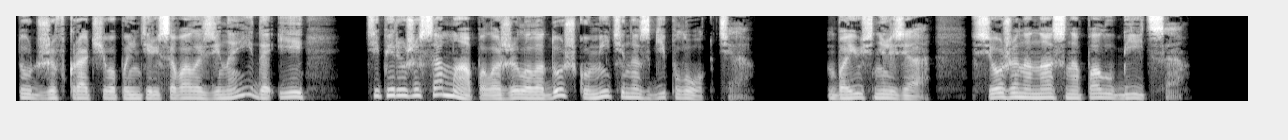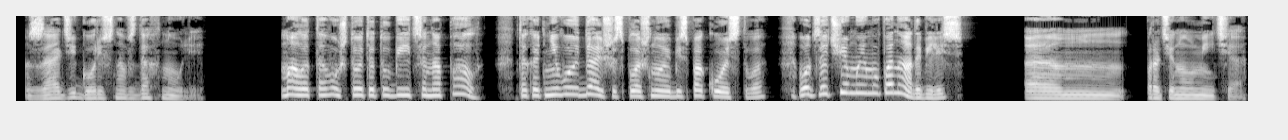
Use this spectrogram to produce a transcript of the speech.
Тут же вкратчиво поинтересовалась Зинаида и теперь уже сама положила ладошку Мите на сгиб локтя. «Боюсь, нельзя все же на нас напал убийца. Сзади горестно вздохнули. Мало того, что этот убийца напал, так от него и дальше сплошное беспокойство. Вот зачем мы ему понадобились?» «Эм...» — протянул Митя.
